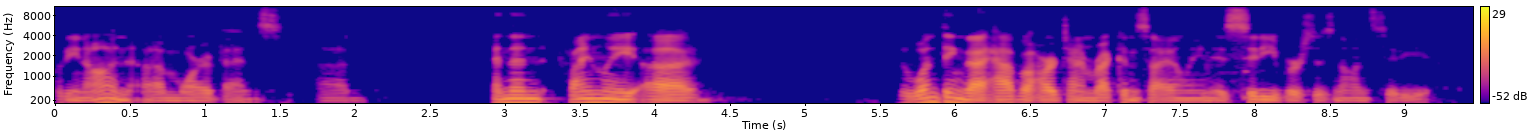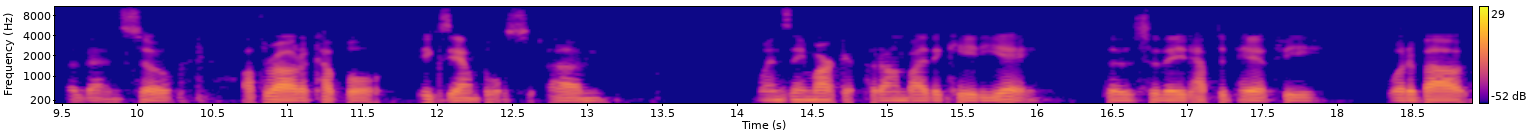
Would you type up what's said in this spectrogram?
putting on uh, more events. Um, and then finally, uh, the one thing that I have a hard time reconciling is city versus non-city events. So I'll throw out a couple examples. Um, Wednesday market put on by the KDA, so, so they'd have to pay a fee. What about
